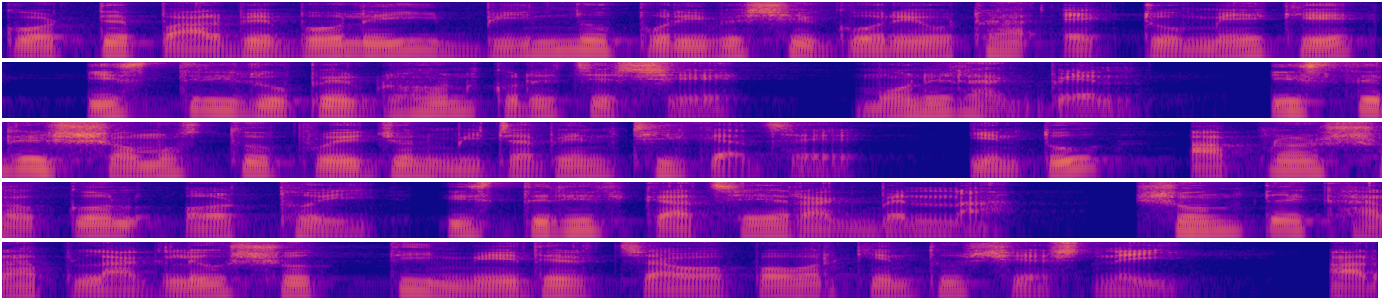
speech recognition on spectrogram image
করতে পারবে বলেই ভিন্ন পরিবেশে গড়ে ওঠা একটু মেয়েকে স্ত্রী রূপে গ্রহণ করেছে সে। মনে রাখবেন, স্ত্রীর সমস্ত প্রয়োজন মিটাবেন ঠিক আছে, কিন্তু আপনার সকল অর্থই স্ত্রীর কাছে রাখবেন না। শুনতে খারাপ লাগলেও সত্যি মেয়েদের চাওয়া পাওয়ার কিন্তু শেষ নেই। আর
